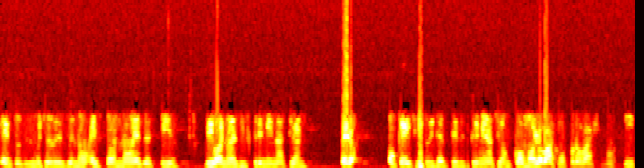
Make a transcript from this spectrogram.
Entonces muchas veces no, esto no es despido, digo, no es discriminación, pero ok, si tú dices que es discriminación, ¿cómo lo vas a probar? ¿no? Y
